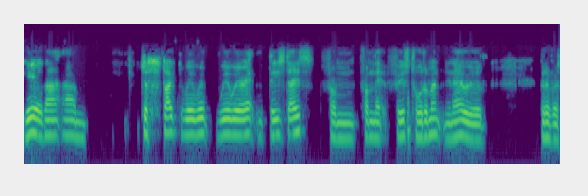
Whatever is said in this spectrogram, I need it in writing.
yeah, no, um, just stoked where we're where we're at these days from from that first tournament. You know, we were a bit of a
